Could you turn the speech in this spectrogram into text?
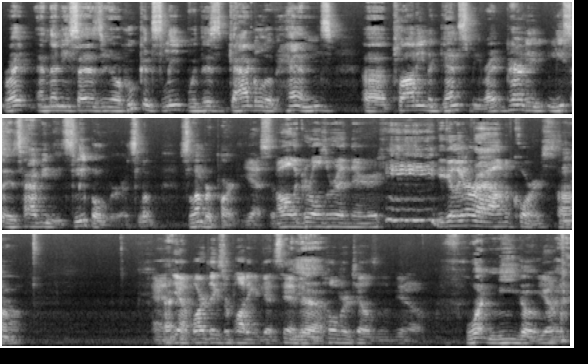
Right? And then he says, you know, who can sleep with this gaggle of hens uh, plotting against me, right? Apparently, Lisa is having a sleepover, a slum- slumber party. yes, and all the girls are in there, giggling around, of course. you Um, know. And yeah, Bart thinks they're plotting against him. Yeah. And Homer tells them, you know, What an ego. Yeah. right?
